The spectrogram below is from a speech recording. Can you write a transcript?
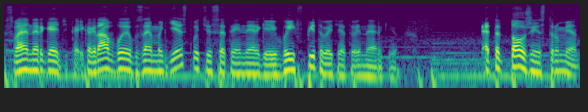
своя энергетика. И когда вы взаимодействуете с этой энергией, вы впитываете эту энергию. Это тоже инструмент.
